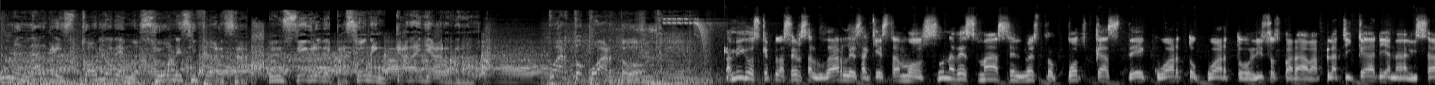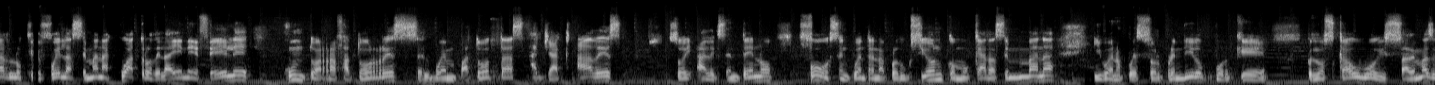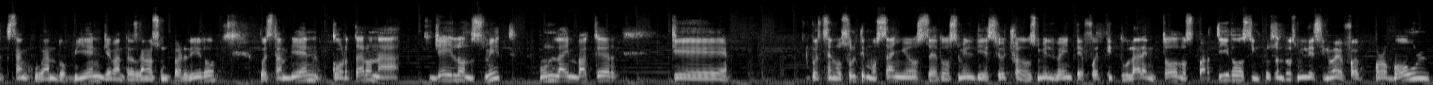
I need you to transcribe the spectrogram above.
Una larga historia de emociones y fuerza. Un siglo de pasión en cada yarda. Cuarto cuarto. Amigos, qué placer saludarles. Aquí estamos una vez más en nuestro podcast de Cuarto Cuarto, listos para platicar y analizar lo que fue la semana 4 de la NFL, junto a Rafa Torres, el buen Patotas, a Jack Hades, soy Alex Centeno. Fo se encuentra en la producción como cada semana y bueno, pues sorprendido porque pues, los Cowboys, además de que están jugando bien, llevan tres ganas, un perdido, pues también cortaron a Jalen Smith, un linebacker que pues en los últimos años, de 2018 a 2020, fue titular en todos los partidos, incluso en 2019 fue Pro Bowl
